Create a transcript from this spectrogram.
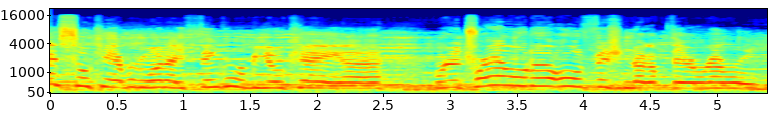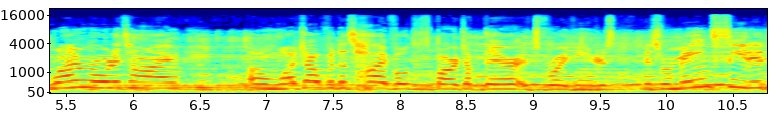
Yes, okay, everyone. I think we'll be okay. Uh, we're gonna try and load an old fishing duck up there. We're gonna roll one row at a time. Um, watch out for this high voltage barge up there. It's very dangerous. Just remain seated.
